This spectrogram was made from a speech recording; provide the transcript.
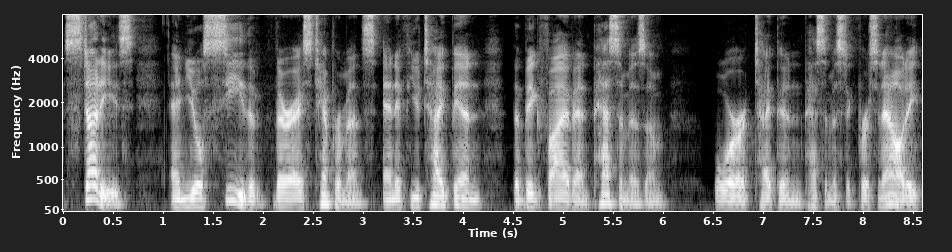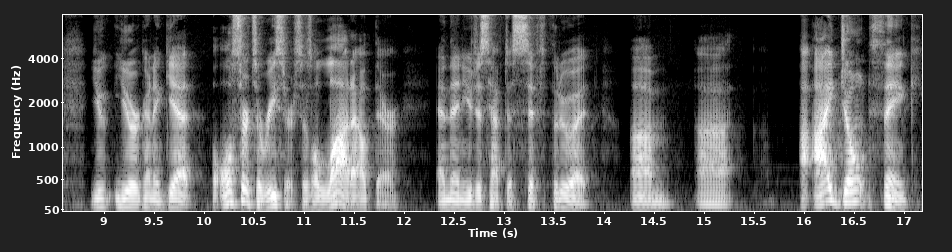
studies and you'll see the various temperaments. And if you type in the big five and pessimism, or type in pessimistic personality, you you're going to get all sorts of research. There's a lot out there, and then you just have to sift through it. Um, uh, I I don't think,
